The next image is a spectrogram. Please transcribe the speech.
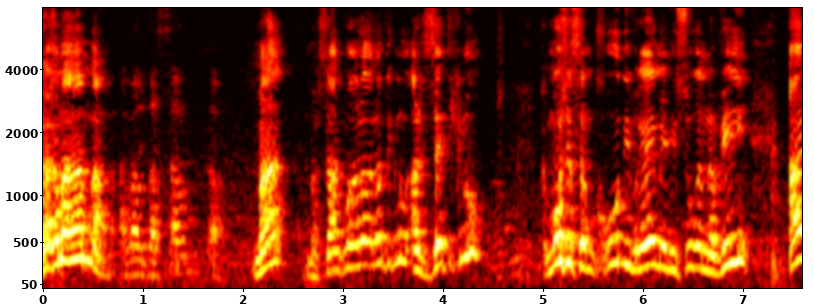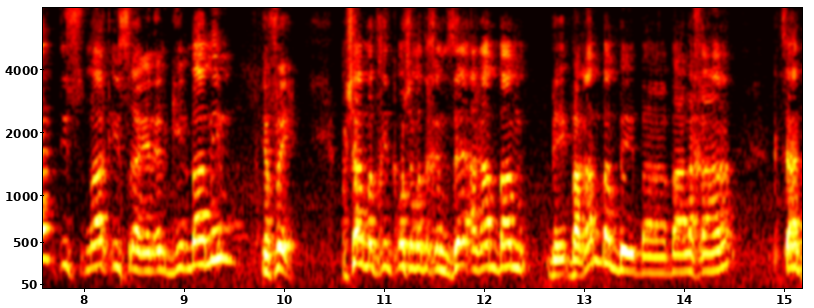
ככה אמר הרמב"ם. אבל בשר מותר. מה? בשר כבר לא, לא תקנו, על זה תקנו. כמו שסמכו דבריהם אל איסור הנביא, אל תשמח ישראל אל גיל בעמים. יפה. עכשיו מתחיל, כמו שאמרתי לכם, זה הרמב"ם, ברמב"ם בהלכה, קצת,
